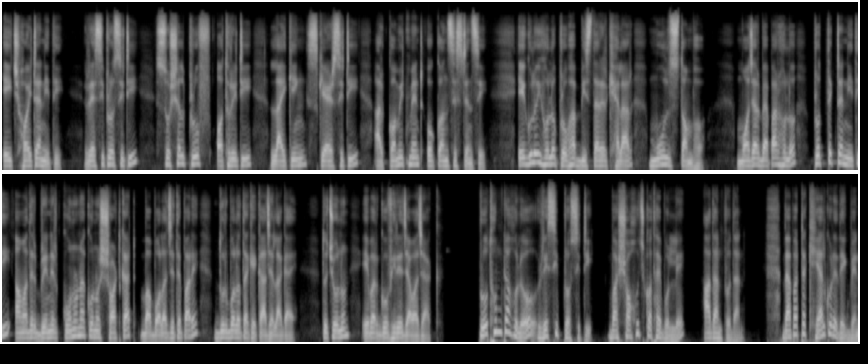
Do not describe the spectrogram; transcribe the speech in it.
এই ছয়টা নীতি reciprocity social proof authority liking scarcity আর কমিটমেন্ট ও কনসিস্টেন্সি এগুলোই হলো প্রভাব বিস্তারের খেলার মূল স্তম্ভ। মজার ব্যাপার হলো, প্রত্যেকটা নীতি আমাদের ব্রেনের কোনো না কোনো শর্টকাট বা বলা যেতে পারে দুর্বলতাকে কাজে লাগায়। তো চলুন এবার গভীরে যাওয়া যাক। প্রথমটা হল রেসিপ্রসিটি বা সহজ কথায় বললে আদান প্রদান ব্যাপারটা খেয়াল করে দেখবেন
